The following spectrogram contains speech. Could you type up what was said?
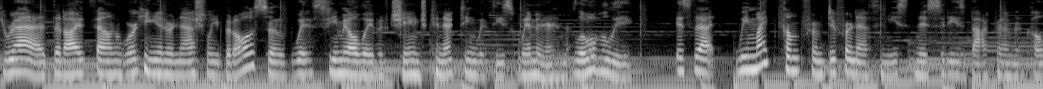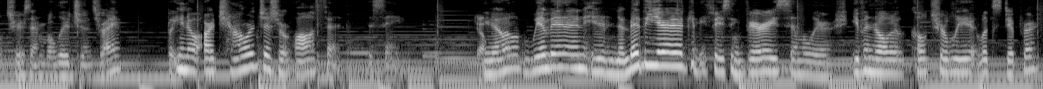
thread that I found working internationally, but also with Female Wave of Change, connecting with these women globally, is that we might come from different ethnicities, backgrounds, and cultures and religions, right? But you know, our challenges are often the same. Yep. You know, women in Namibia can be facing very similar, even though culturally it looks different.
